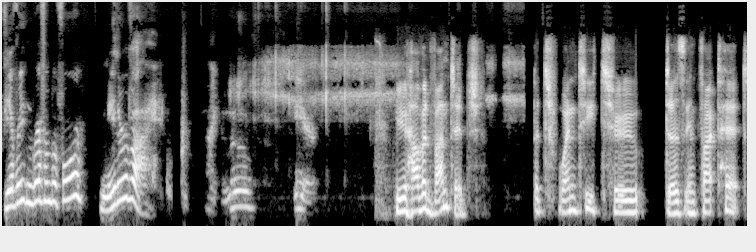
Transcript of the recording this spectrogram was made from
Have you ever eaten griffin before? Neither have I. I can move here. You have advantage. A 22 does in fact hit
